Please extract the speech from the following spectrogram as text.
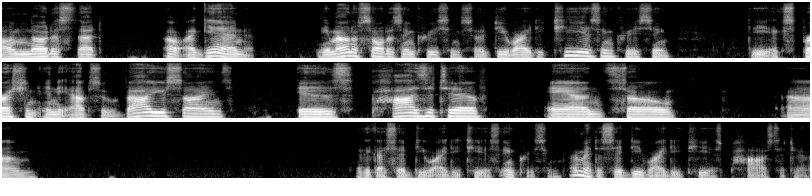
I'll notice that, oh, again, the amount of salt is increasing, so dy dt is increasing. The expression in the absolute value signs is positive, and so um, I think I said dy dt is increasing. I meant to say dy dt is positive.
